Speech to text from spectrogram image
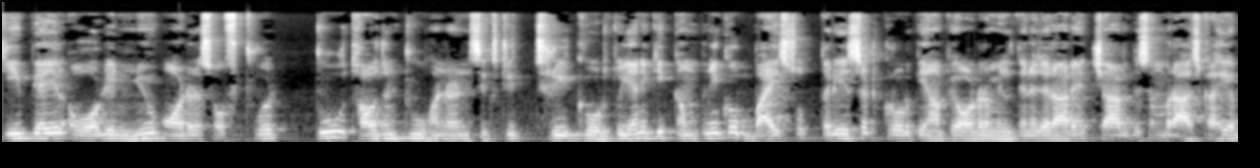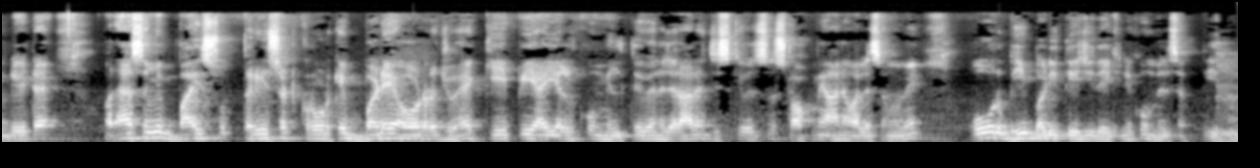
KPIL awarded new orders of 2263 crore तो यानी कि कंपनी को बाईस करोड़ के यहाँ पे ऑर्डर मिलते नज़र आ रहे हैं। चार दिसंबर आज का ही अपडेट है। और ऐसे में बाईस करोड़ के बड़े ऑर्डर जो है केपीआईएल को मिलते हुए नज़र आ रहे हैं, जिसकी वजह से स्टॉक में आने वाले समय में और भी बड़ी तेज़ी देखने को मिल सकती है।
